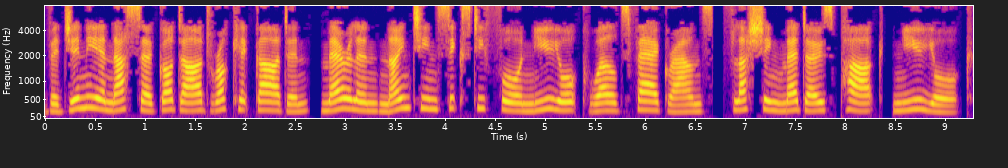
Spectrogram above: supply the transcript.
Virginia NASA Goddard Goddard Rocket Garden, Maryland 1964 New York World's Fairgrounds, Flushing Meadows Park, New York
